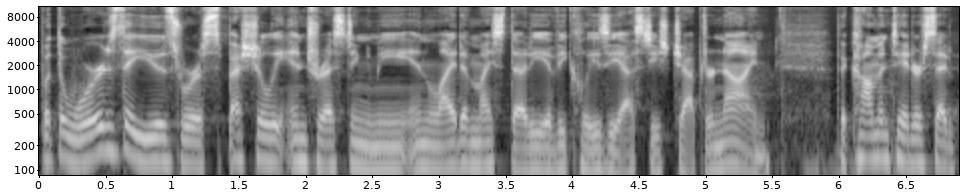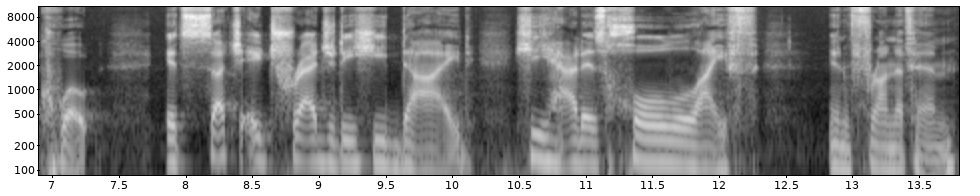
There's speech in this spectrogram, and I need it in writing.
But the words they used were especially interesting to me in light of my study of Ecclesiastes chapter 9. The commentator said, quote, it's such a tragedy he died. He had his whole life in front of him.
